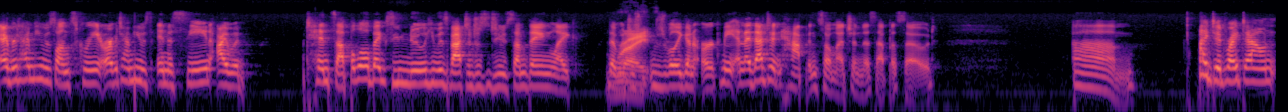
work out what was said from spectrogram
every time he was on screen or every time he was in a scene, I would tense up a little bit because you knew he was about to just do something like that Right. just, was really going to irk me, and that didn't happen so much in this episode. Um, I did write down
